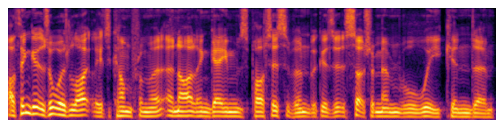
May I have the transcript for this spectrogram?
I think it was always likely to come from a, an Island Games participant because it was such a memorable week. And um,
